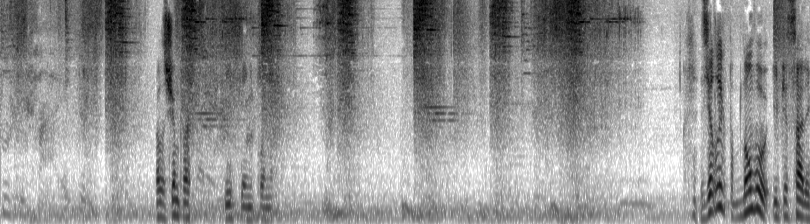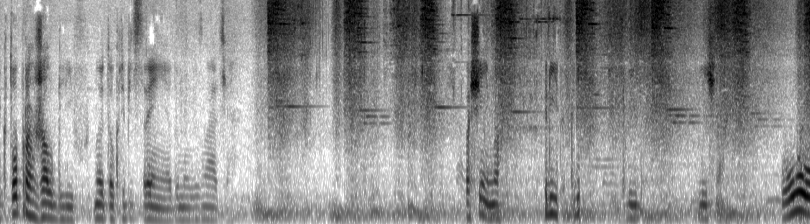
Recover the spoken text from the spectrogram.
fortified. А зачем про если я не понял? Сделали новую и писали, кто прожал глиф. Ну, это укрепить строение, я думаю, вы знаете. Вообще немножко... Крит, крит, крит. Отлично. О,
